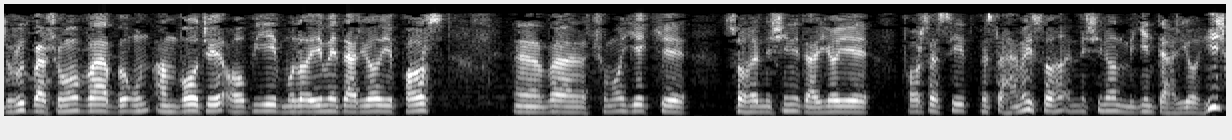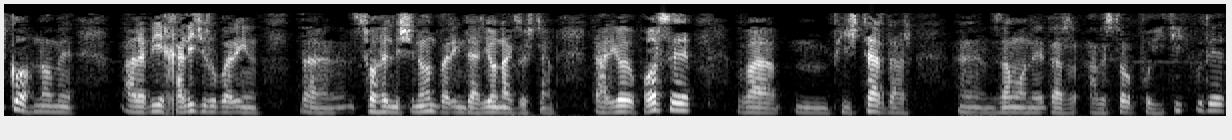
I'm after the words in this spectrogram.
درود بر شما و به اون امواج آبی ملایم دریای پارس و شما یک ساحل نشین دریای پارس هستید. مثل همه ساحل نشینان میگین دریا هیچگاه نام عربی خلیج رو بر این ساحل نشینان بر این دریا نگذاشتن. دریای پارس و پیشتر در زمان در اوستا پویتیک بوده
